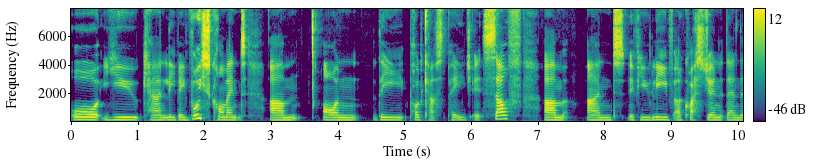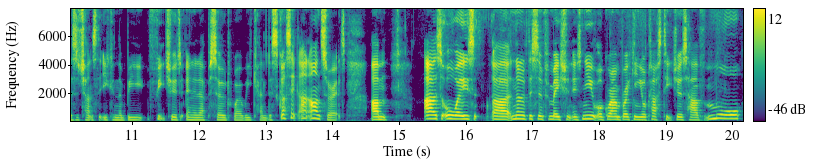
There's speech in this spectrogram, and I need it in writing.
or you can leave a voice comment um, on the podcast page itself. Um, and if you leave a question, then there's a chance that you can then be featured in an episode where we can discuss it and answer it. Um, as always, uh, none of this information is new or groundbreaking. Your class teachers have more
